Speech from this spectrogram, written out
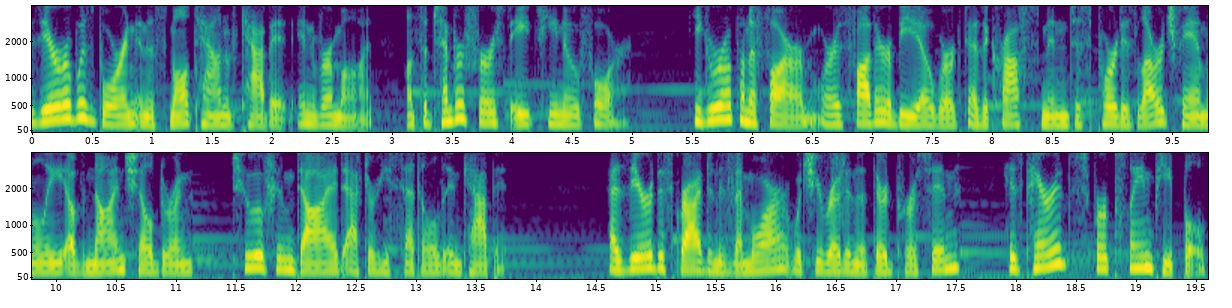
Zerah was born in the small town of Cabot in Vermont on September 1, 1804. He grew up on a farm where his father Abia worked as a craftsman to support his large family of nine children, two of whom died after he settled in Cabot. As Zerah described in his memoir, which he wrote in the third person, his parents were plain people,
